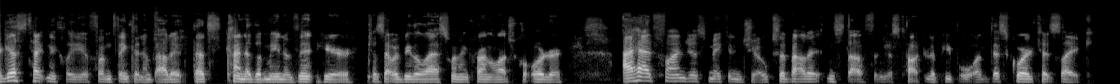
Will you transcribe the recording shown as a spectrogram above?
I guess technically if I'm thinking about it, that's kind of the main event here because that would be the last one in chronological order. I had fun just making jokes about it and stuff and just talking to people on Discord because like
